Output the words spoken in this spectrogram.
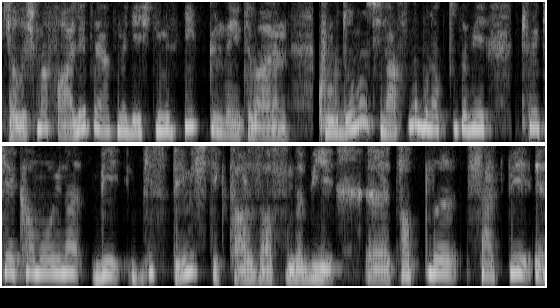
çalışma faaliyet hayatına geçtiğimiz ilk günden itibaren kurduğumuz için aslında bu noktada bir Türkiye kamuoyuna bir biz demiştik tarzı aslında bir e, tatlı sert bir e,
